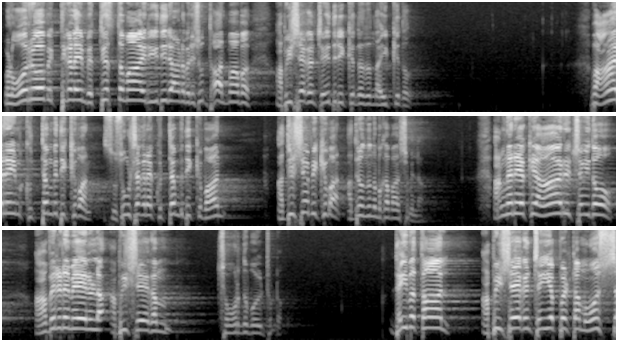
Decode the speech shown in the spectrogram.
അപ്പോൾ ഓരോ വ്യക്തികളെയും വ്യത്യസ്തമായ രീതിയിലാണ് പരിശുദ്ധാത്മാവ് അഭിഷേകം ചെയ്തിരിക്കുന്നത് നയിക്കുന്നത്. അപ്പൊ ആരെയും കുറ്റം വിധിക്കുവാൻ ശുശ്രൂഷകരെ കുറ്റം വിധിക്കുവാൻ അധിക്ഷേപിക്കുവാൻ അതിനൊന്നും നമുക്ക് അവകാശമില്ല അങ്ങനെയൊക്കെ ആര് ചെയ്തോ അവരുടെ മേലുള്ള അഭിഷേകം ചോർന്നു പോയിട്ടുണ്ട്. ദൈവത്താൽ അഭിഷേകം ചെയ്യപ്പെട്ട മോശ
